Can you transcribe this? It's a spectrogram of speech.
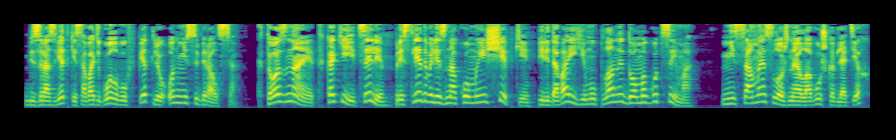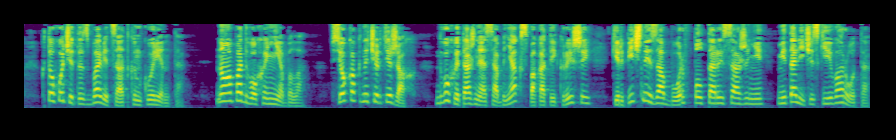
Без разведки совать голову в петлю он не собирался. Кто знает, какие цели преследовали знакомые щепки, передавая ему планы дома Гуцима. Не самая сложная ловушка для тех, кто хочет избавиться от конкурента. Но подвоха не было. Все как на чертежах. Двухэтажный особняк с покатой крышей, кирпичный забор в полторы сажени, металлические ворота.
